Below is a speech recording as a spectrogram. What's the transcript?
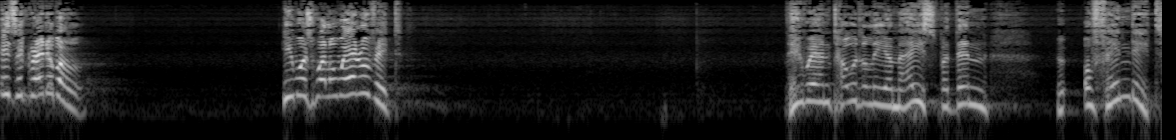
It's incredible. He was well aware of it. They weren't totally amazed, but then offended.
